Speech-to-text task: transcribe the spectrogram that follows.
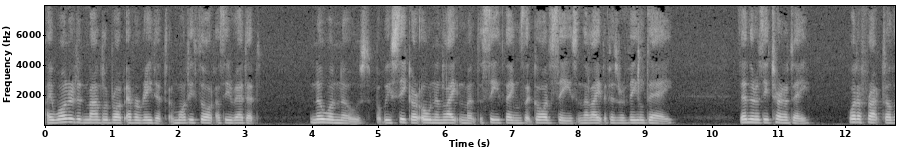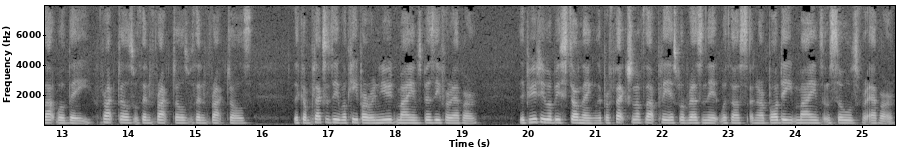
I wonder did Mandelbrot ever read it and what he thought as he read it. No one knows, but we seek our own enlightenment to see things that God sees in the light of His revealed day. Then there is eternity. What a fractal that will be! Fractals within fractals within fractals. The complexity will keep our renewed minds busy forever. The beauty will be stunning. The perfection of that place will resonate with us in our body, minds, and souls forever.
